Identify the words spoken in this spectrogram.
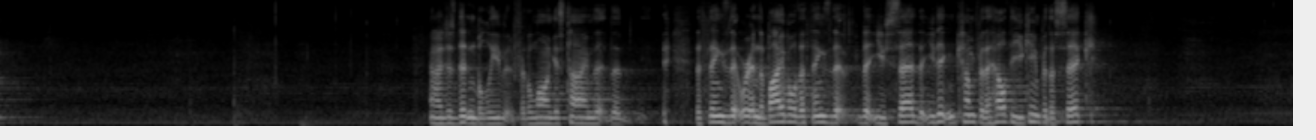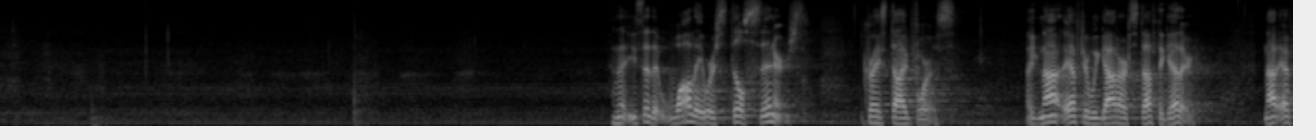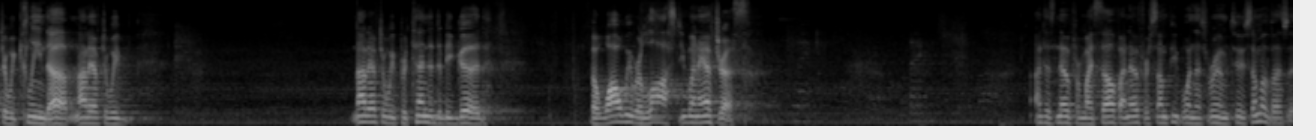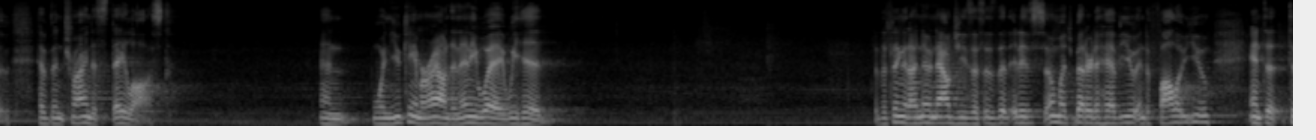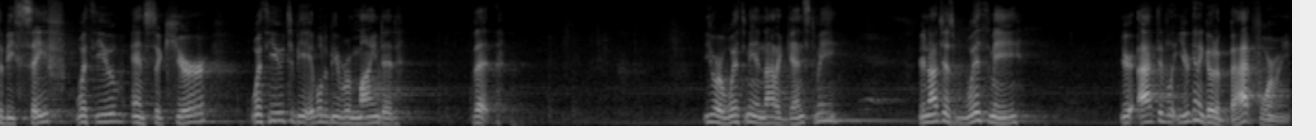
And I just didn't believe it for the longest time that the, the things that were in the Bible, the things that, that you said, that you didn't come for the healthy, you came for the sick. And that you said that while they were still sinners, Christ died for us. Like, not after we got our stuff together, not after we cleaned up, not after we. Not after we pretended to be good, but while we were lost, you went after us. I just know for myself, I know for some people in this room too, some of us have been trying to stay lost. And when you came around in any way, we hid. But the thing that I know now, Jesus, is that it is so much better to have you and to follow you and to, to be safe with you and secure with you, to be able to be reminded that you are with me and not against me. You're not just with me, you're actively, you're going to go to bat for me.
